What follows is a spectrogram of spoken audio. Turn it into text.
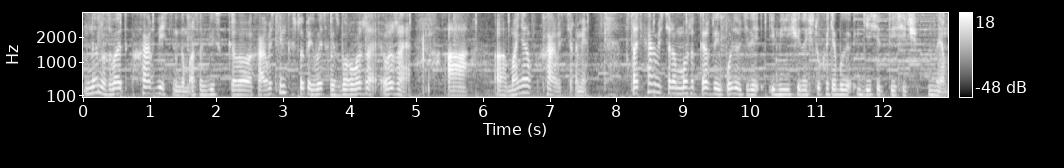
NEM называют харвестингом от английского harvesting, что переводится как сбор урожая, урожая а майнеров харвестерами. Стать харвестером может каждый пользователь, имеющий на счету хотя бы 10 тысяч NEM.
